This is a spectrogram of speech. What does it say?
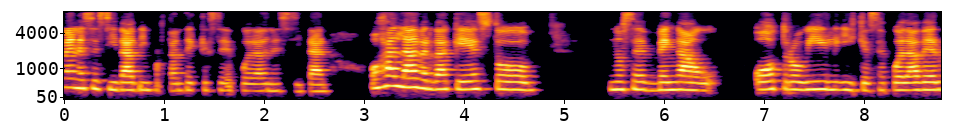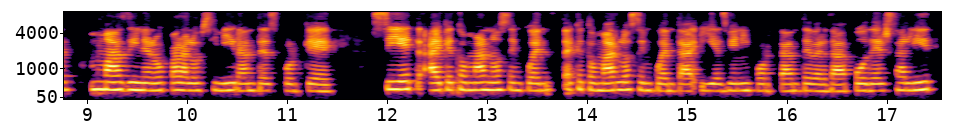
una necesidad importante que se pueda necesitar. Ojalá, ¿verdad? Que esto, no sé, venga otro bill y que se pueda ver más dinero para los inmigrantes porque sí hay que tomarnos en cuenta, hay que tomarlos en cuenta y es bien importante, ¿verdad? Poder salir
